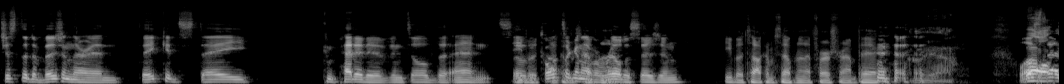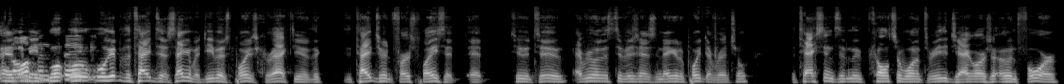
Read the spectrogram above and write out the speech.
just the division they're in, they could stay competitive until the end. So Debo the Colts are going to have a real decision. Debo talking himself into that first round pick. Oh yeah. Well, Well, and, I mean, we'll, we'll, we'll get to the Titans in a second, but Debo's point is correct. You know, the, the Titans are in first place at, at two and two. Everyone in this division has a negative point differential. The Texans and the Colts are one and three. The Jaguars are 0 and four.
